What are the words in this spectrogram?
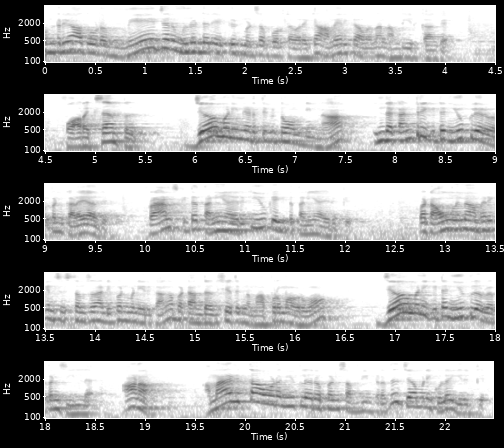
ஒன்றியம் அதோட மேஜர் மிலிட்டரி எக்யூப்மெண்ட்ஸை பொறுத்த வரைக்கும் அமெரிக்காவை தான் நம்பியிருக்காங்க ஃபார் எக்ஸாம்பிள் ஜெர்மனின்னு எடுத்துக்கிட்டோம் அப்படின்னா இந்த கண்ட்ரி கிட்ட நியூக்ளியர் வெப்பன் கிடையாது. ஃப்ரான்ஸ் கிட்ட தனியாக இருக்குது யூகே கிட்ட தனியாக இருக்குது பட் அவங்களுமே அமெரிக்கன் சிஸ்டம்ஸ் தான் டிபெண்ட் பண்ணியிருக்காங்க. பட் அந்த விஷயத்துக்கு நம்ம அப்புறமா வருவோம். ஜெர்மனி கிட்ட நியூக்ளியர் வெப்பன்ஸ் இல்லை. ஆனால் அமெரிக்காவோட நியூக்ளியர் வெப்பன்ஸ் அப்படின்றது ஜெர்மனிக்குள்ளே இருக்குது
